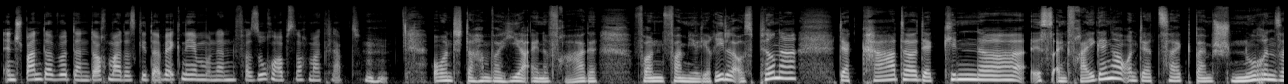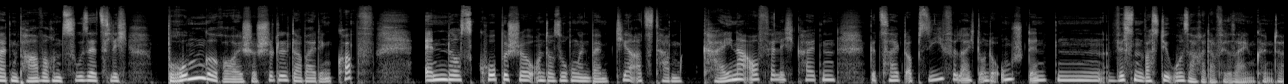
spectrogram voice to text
entspannter wird, dann doch mal das Gitter wegnehmen und dann versuchen, ob es nochmal klappt. Mhm. Und da haben wir hier eine Frage von Familie Riedel aus Pirna. Der Kater der Kinder ist ein Freigänger und der zeigt beim Schnurren seit ein paar Wochen zusätzlich Brummgeräusche, schüttelt dabei den Kopf. Endoskopische Untersuchungen beim Tierarzt haben keine Auffälligkeiten gezeigt, ob Sie vielleicht unter Umständen wissen, was die Ursache dafür sein könnte.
